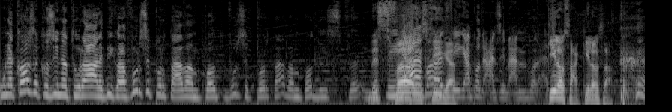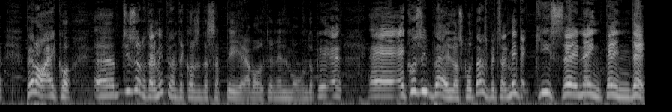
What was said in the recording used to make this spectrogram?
una cosa così naturale, piccola, forse portava un po', forse portava un po' di, sf- Di sfiga, sf- eh, di può- sfiga. può darsi, ma può darsi. Chi lo sa, chi lo sa. Però ecco, eh, ci sono talmente tante cose da sapere a volte nel mondo che è, è così bello ascoltare specialmente chi se ne intende.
